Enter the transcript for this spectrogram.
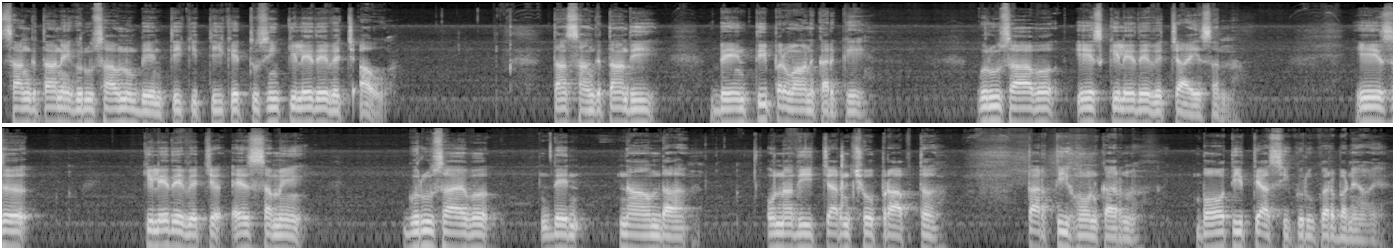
ਸੰਗਤਾਂ ਨੇ ਗੁਰੂ ਸਾਹਿਬ ਨੂੰ ਬੇਨਤੀ ਕੀਤੀ ਕਿ ਤੁਸੀਂ ਕਿਲੇ ਦੇ ਵਿੱਚ ਆਓ। ਤਾਂ ਸੰਗਤਾਂ ਦੀ ਬੇਨਤੀ ਪ੍ਰਵਾਨ ਕਰਕੇ ਗੁਰੂ ਸਾਹਿਬ ਇਸ ਕਿਲੇ ਦੇ ਵਿੱਚ ਆਏ ਸਨ। ਇਸ ਕਿਲੇ ਦੇ ਵਿੱਚ ਇਸ ਸਮੇਂ ਗੁਰੂ ਸਾਹਿਬ ਦੇ ਨਾਮ ਦਾ ਉਹਨਾਂ ਦੀ ਚਰਨ ਛੋਹ ਪ੍ਰਾਪਤ ਧਰਤੀ ਹੋਣ ਕਾਰਨ ਬਹੁਤ ਹੀ ਇਤਿਹਾਸਿਕ ਗੁਰੂ ਘਰ ਬਣਿਆ ਹੋਇਆ। ਹੈ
